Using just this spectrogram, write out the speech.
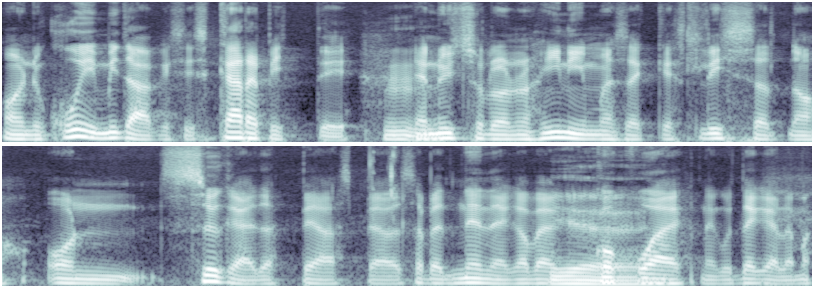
on ju, kui midagi, siis kärbiti mm -hmm. ja nüüd sul on noh, inimesed, kes lihtsalt noh, on sõgedad peast peale, sa pead nendega Yeah. yeah. kogu aeg nagu tegelema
